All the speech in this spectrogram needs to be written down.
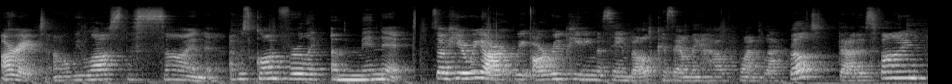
All right, oh, we lost the sun. I was gone for like a minute. So here we are. We are repeating the same belt because I only have one black belt. That is fine.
